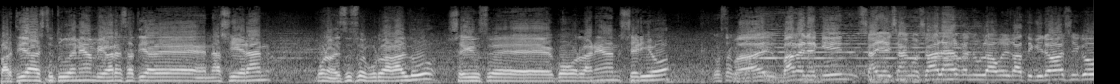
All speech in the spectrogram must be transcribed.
Partida estutu denean, bigarren zatiaren hasieran, bueno, ez duzu burua galdu, segi duzu gogor lanean, serio. Bai, bagenekin, saia izango zala, ez genula hogei gatik irabaziko.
